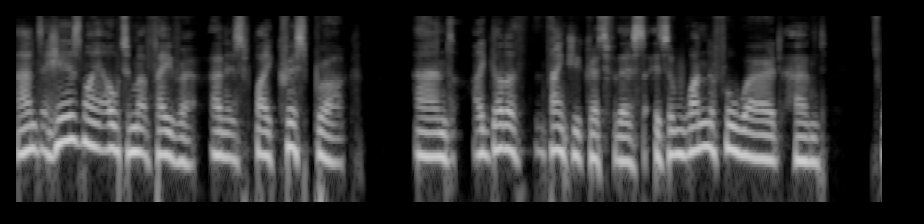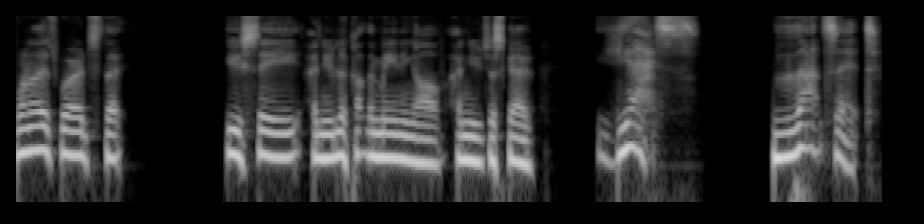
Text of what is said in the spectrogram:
And here's my ultimate favorite, and it's by Chris Brock. And I gotta thank you, Chris, for this. It's a wonderful word, and it's one of those words that you see and you look up the meaning of, and you just go, Yes, that's it.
